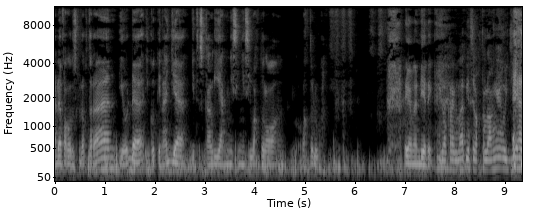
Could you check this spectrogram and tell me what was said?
ada fakultas kedokteran ya udah ikutin aja gitu sekalian ngisi-ngisi waktu luang waktu luang dengan mandiri. Gila keren banget ngisi waktu luangnya ujian.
